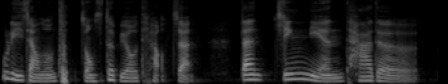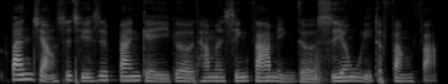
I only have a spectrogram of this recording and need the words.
物理奖总总是特别有挑战，但今年他的颁奖是其实是颁给一个他们新发明的实验物理的方法，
